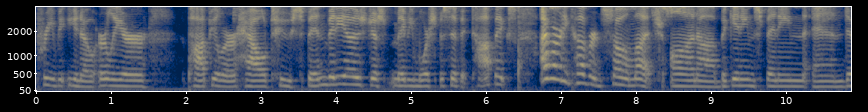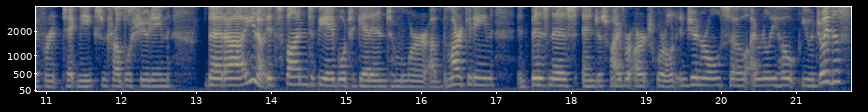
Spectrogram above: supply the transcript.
previous, you know, earlier popular how to spin videos, just maybe more specific topics. I've already covered so much on uh, beginning spinning and different techniques and troubleshooting that uh, you know it's fun to be able to get into more of the marketing and business and just fiber arts world in general. So I really hope you enjoy this.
